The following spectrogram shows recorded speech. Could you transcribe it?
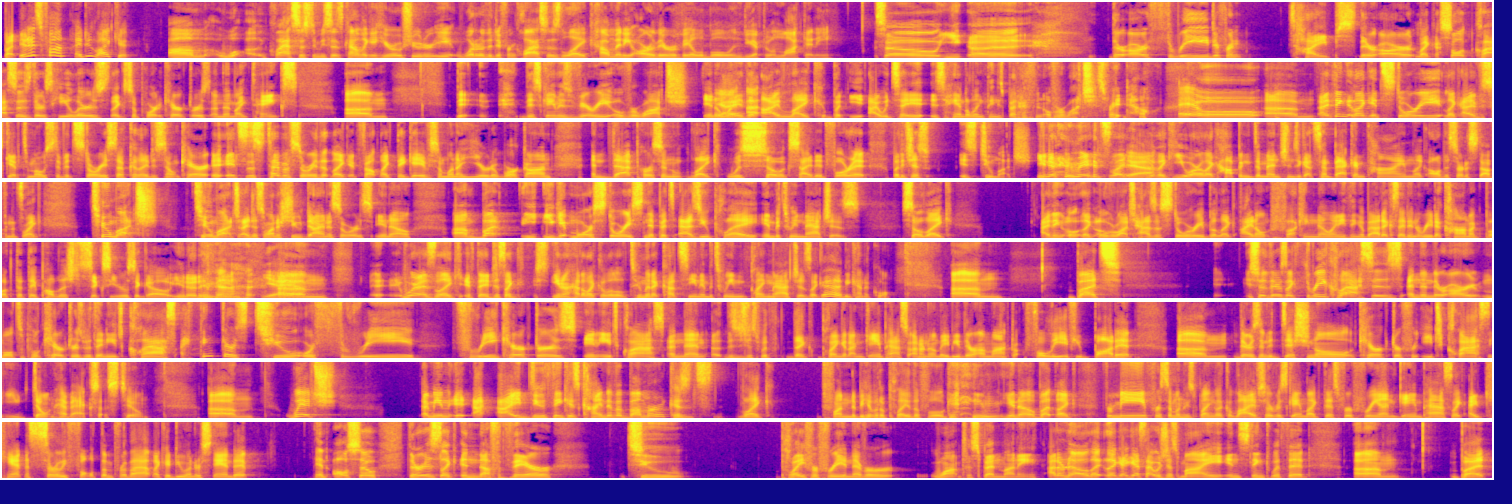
but it is fun. I do like it. Um, wha- uh, class system. You said it's kind of like a hero shooter. What are the different classes like? How many are there available, and do you have to unlock any? So you, uh, there are three different types. There are like assault classes. There's healers, like support characters, and then like tanks. Um, this game is very Overwatch in a Yeah, way that I, like, but I would say it is handling things better than Overwatch is right now. Heyo. Um, I think like its story, like I've skipped most of its story stuff because I just don't care. It, it's this type of story that like it felt like they gave someone a year to work on, and that person like was so excited for it, but it just is too much. You know what I mean? It's like Yeah. like you are like hopping dimensions. You got sent back in time, like all this sort of stuff, and it's like too much, too much. I just want to shoot dinosaurs, you know. Um, but y- you get more story snippets as you play in between matches. So like I think like Overwatch has a story, but like I don't fucking know anything about it because I didn't read a comic book that they published six years ago. You know what I mean? Yeah, yeah. Um, eh, whereas like if they just like you know had like a little two minute cutscene in between playing matches, like eh, that'd be kind of cool. Um, but so there's like three classes, and then there are multiple characters within each class. I think there's two or three free characters in each class, and then uh, this is just with like playing it on Game Pass. So I don't know, maybe they're unlocked fully if you bought it. Um, there's an additional character for each class that you don't have access to, um, which I mean, it, I, I do think is kind of a bummer because it's like fun to be able to play the full game, you know. But like for me, for someone who's playing like a live service game like this for free on Game Pass, like I can't necessarily fault them for that. Like I do understand it. And also, there is like enough there to play for free and never want to spend money. I don't know. Like, like I guess that was just my instinct with it. Um, but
